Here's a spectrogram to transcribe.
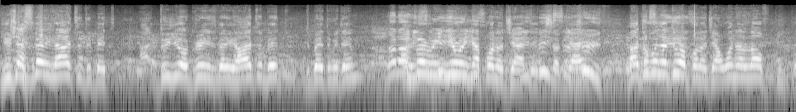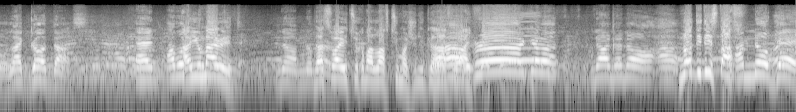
you it's just very hard to debate. Uh, do you agree it's very hard to debate, debate with him? No, no, I'm he's- very he's- new in he's- apologetics, he okay? But I don't want to do it is. apologize. I want to love people like God does. And I want Are you married? him. No, I'm not married. that's why you talk about love too much. You need to have Ah, life. bro, come on. No, no, no. Uh, Not this stuff. I'm no gay.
